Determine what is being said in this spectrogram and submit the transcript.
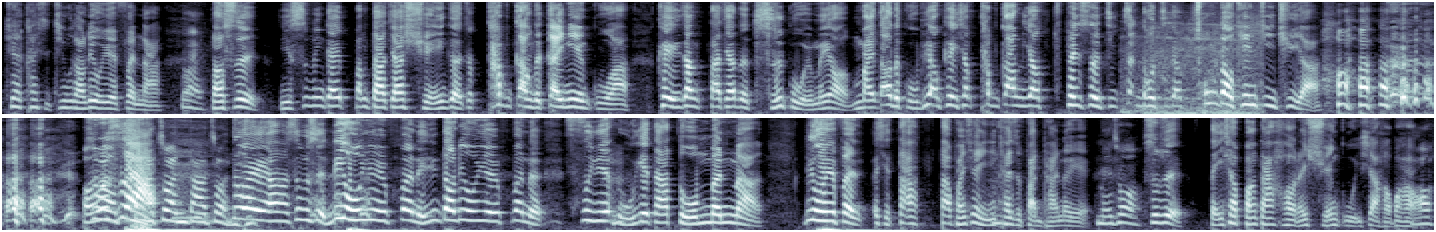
现在开始进入到六月份啦。对，老师。你是不是应该帮大家选一个叫 Top Gun 的概念股啊？可以让大家的持股有没有买到的股票可以像 Top Gun 一样喷射机、战斗机一样冲到天际去啊？是不是啊？大赚大赚！对啊，是不是？六月份了，已经到六月份了，四月、五月大家多闷呐！六月份，而且大大盘现在已经开始反弹了耶。没错，是不是？等一下帮大家好好来选股一下，好不好？好。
